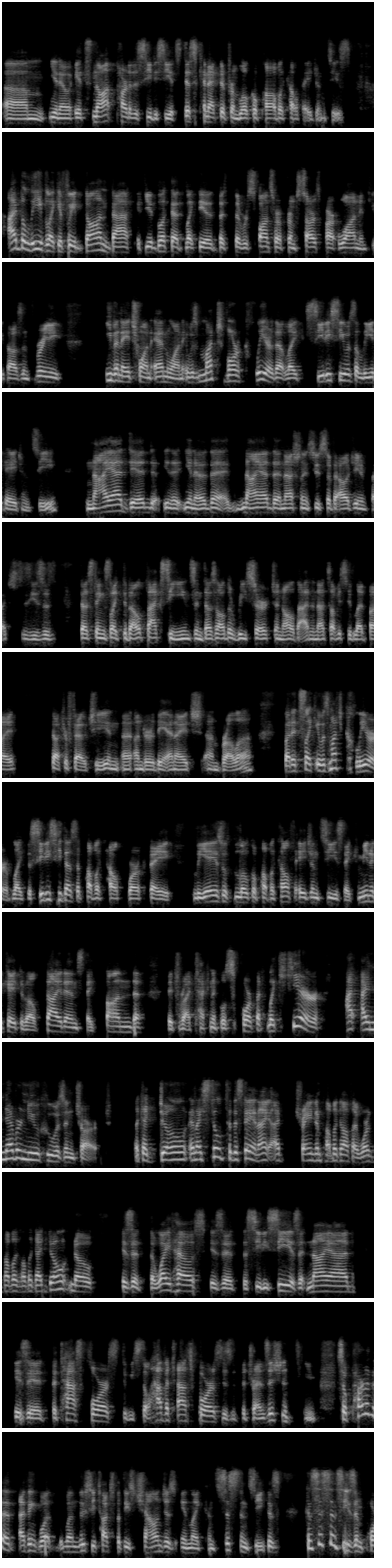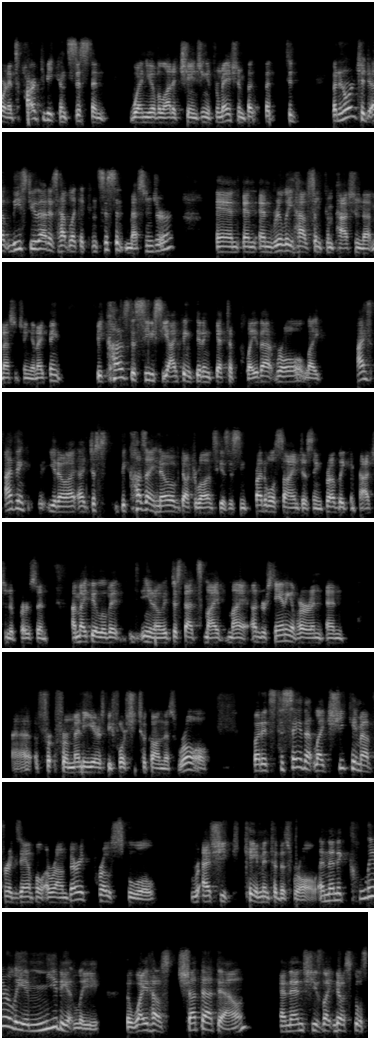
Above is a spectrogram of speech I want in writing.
Um, you know, it's not part of the CDC. It's disconnected from local public health agencies. I believe like if we'd gone back, if you'd looked at like the, the, the response from SARS part one in 2003, even H1N1, it was much more clear that like CDC was a lead agency. NIAID did, you know, you know, the NIAID, the National Institute of Allergy and Infectious Diseases, does things like develop vaccines and does all the research and all that. And that's obviously led by Dr. Fauci and uh, under the NIH umbrella but it's like it was much clearer. Like the cdc does the public health work. They liaise with local public health agencies. They communicate develop guidance. They fund. They provide technical support. But like here i, I never knew who was in charge. Like i don't and i still to this day and I, i trained in public health. I work in public health. Like i don't know is it the white house? Is it the cdc is it niaid is it the task force? Do we still have a task force? Is it the transition team? So part of it, I think, what when Lucy talks about these challenges in like consistency, because consistency is important. It's hard to be consistent when you have a lot of changing information, but but to but in order to at least do that is have like a consistent messenger and and and really have some compassion in that messaging. And I think because the CDC, I think, didn't get to play that role, like I, I think, you know, I, I, just because I know of Dr. Walensky as this incredible scientist, incredibly compassionate person, I might be a little bit, you know, just that's my my understanding of her and and uh, for, for many years before she took on this role. But it's to say that like she came out, for example, around very pro school as she came into this role. And then it clearly, immediately, the White House shut that down. And then she's like, no, schools.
